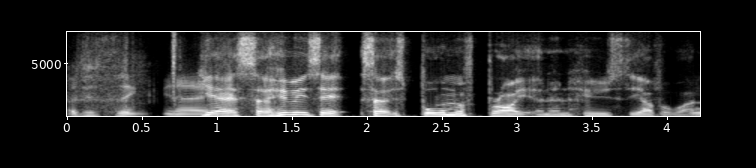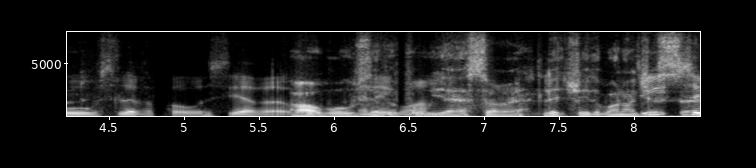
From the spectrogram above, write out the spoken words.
I just think you know. Yeah. So who is it? So it's Bournemouth, Brighton, and who's the other one? Wolves, Liverpool is the other. oh, Wolves, Liverpool. one. Yeah, sorry, literally the one I Do you, just so,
